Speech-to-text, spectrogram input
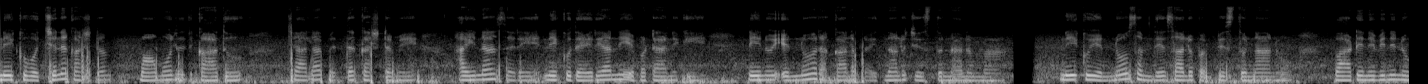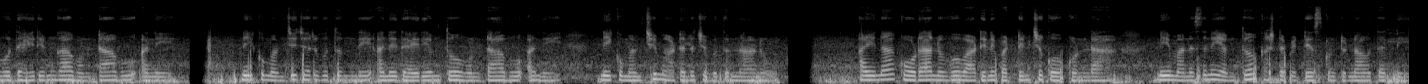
నీకు వచ్చిన కష్టం మామూలుది కాదు. చాలా పెద్ద కష్టమే. అయినా సరే నీకు ధైర్యాన్ని ఇవ్వటానికి నేను ఎన్నో రకాల ప్రయత్నాలు చేస్తున్నానమ్మా. నీకు ఎన్నో సందేశాలు పంపిస్తున్నాను. వాటిని విని నువ్వు ధైర్యంగా ఉంటావు అని. నీకు మంచి జరుగుతుంది అనే ధైర్యంతో ఉంటావు అని నీకు మంచి మాటలు చెబుతున్నాను. అయినా కూడా నువ్వు వాటిని పట్టించుకోకుండా నీ మనసుని ఎంతో కష్టపెట్టేసుకుంటున్నావు తల్లి.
